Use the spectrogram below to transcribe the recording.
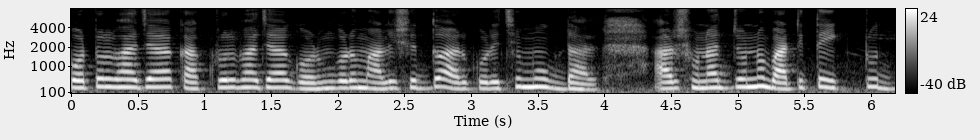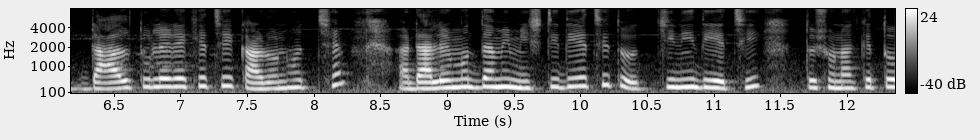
পটল ভাজা, কাঁকরোল ভাজা, গরম গরম আলু সেদ্ধ, আর করেছি মুগ ডাল। আর শোনার জন্য বাটিতে একটু ডাল তুলে রেখেছি। কারণ হচ্ছে ডালের মধ্যে আমি মিষ্টি দিয়েছি, তো চিনি দিয়েছি। তো সোনাকে তো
